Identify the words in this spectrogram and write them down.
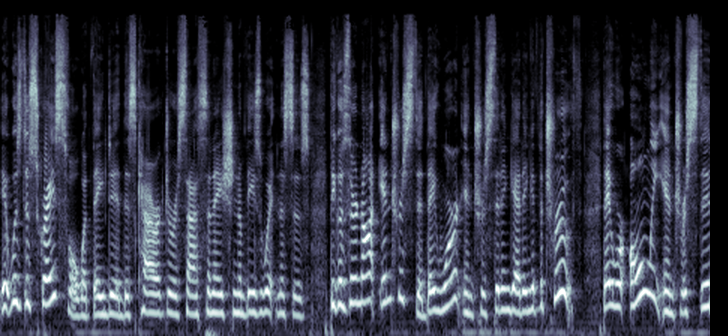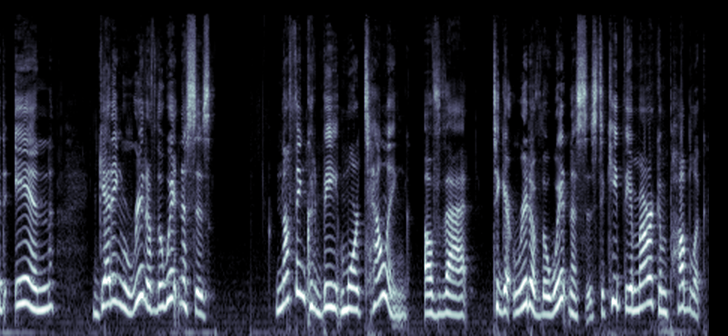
It was disgraceful what they did, this character assassination of these witnesses, because they're not interested. They weren't interested in getting at the truth. They were only interested in getting rid of the witnesses. Nothing could be more telling of that to get rid of the witnesses, to keep the American public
